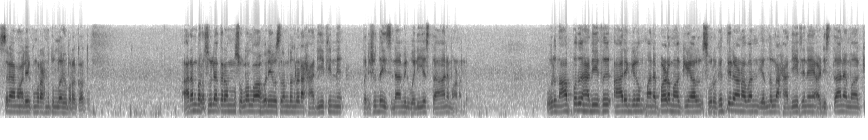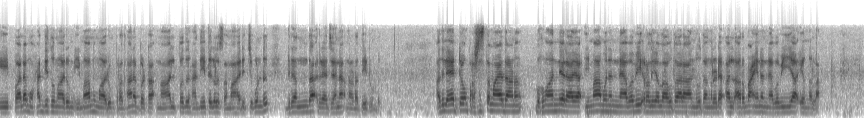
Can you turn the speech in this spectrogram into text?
അസ്സാം വലൈക്കും വറഹമത്തല്ലാഹി വാത്തു ആരംഭ റസൂൽ അക്രം സുല്ലാഹു അലൈഹി വസ്ലം തങ്ങളുടെ ഹദീഫിന് പരിശുദ്ധ ഇസ്ലാമിൽ വലിയ സ്ഥാനമാണല്ലോ. ഒരു നാൽപ്പത് ഹദീഫ് ആരെങ്കിലും മനപ്പാടമാക്കിയാൽ സ്വർഗത്തിലാണ് അവൻ എന്നുള്ള ഹദീഫിനെ അടിസ്ഥാനമാക്കി പല മുഹദ്ദിസുമാരും ഇമാമുമാരും പ്രധാനപ്പെട്ട നാൽപ്പത് ഹദീഫുകൾ സമാഹരിച്ചുകൊണ്ട് ഗ്രന്ഥ രചന നടത്തിയിട്ടുണ്ട്. അതിലേറ്റവും പ്രശസ്തമായതാണ് ബഹുമാന്യരായ ഇമാമുനൻ നവവി റളിയല്ലാഹു താല അൻഹു തങ്ങളുടെ അൽ അർബൈന നവവിയ എന്നുള്ള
